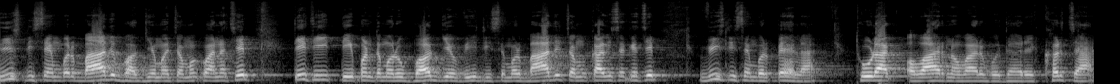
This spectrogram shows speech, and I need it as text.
વીસ ડિસેમ્બર બાદ ભાગ્યમાં ચમકવાના છે. તેથી તે પણ તમારું ભાગ્ય વીસ ડિસેમ્બર બાદ ચમકાવી શકે છે. વીસ ડિસેમ્બર પહેલાં થોડાક અવારનવાર વધારે ખર્ચા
